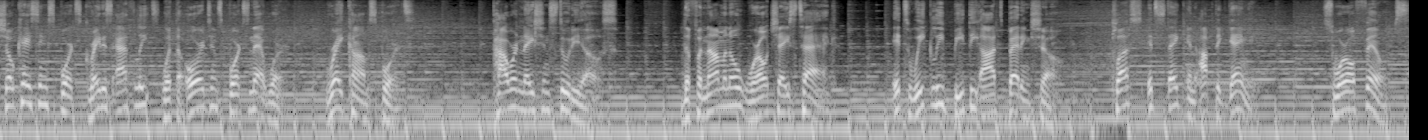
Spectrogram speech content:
showcasing sports' greatest athletes with the Origin Sports Network, Raycom Sports, PowerNation Studios, the phenomenal World Chase Tag, its weekly Beat the Odds betting show, plus its stake in Optic Gaming, Swirl Films,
